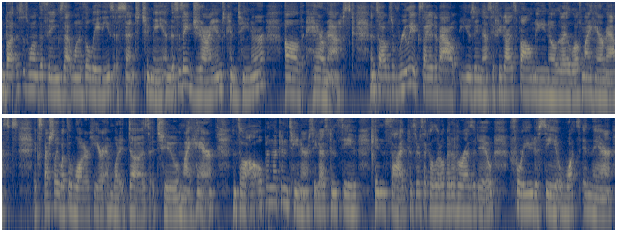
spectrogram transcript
but this is one of the things that one of the ladies sent to me. And this is a giant container of hair mask. And so I was really excited about using this. If you guys follow me, you know that I love my hair masks, especially with the water here and what it does to my hair. And so I'll open the container so you guys can see inside because there's like a little bit of a residue for you to see what's in there.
